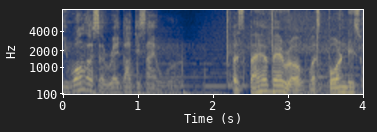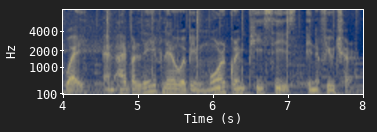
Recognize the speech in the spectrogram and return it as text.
It won us a Red Dot Design Award. Aspire Vero was born this way, and I believe there will be more green PCs in the future.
